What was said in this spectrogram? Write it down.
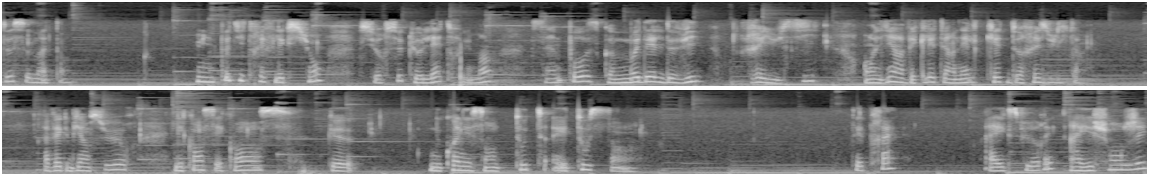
de ce matin. Une petite réflexion sur ce que l'être humain s'impose comme modèle de vie réussi en lien avec l'éternelle quête de résultats. Avec bien sûr les conséquences que nous connaissons toutes et tous. T'es prêt à explorer, à échanger.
